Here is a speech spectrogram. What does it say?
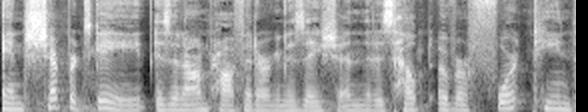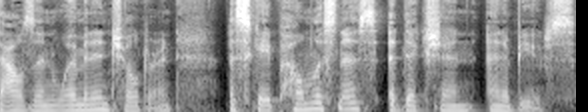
And Shepherd's Gate is a nonprofit organization that has helped over 14,000 women and children escape homelessness, addiction, and abuse.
